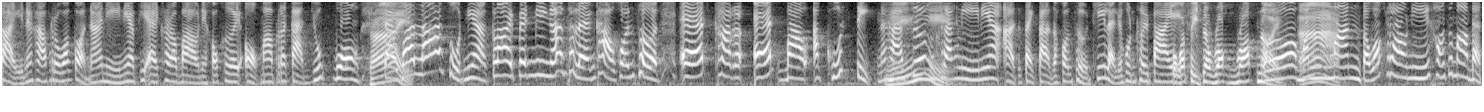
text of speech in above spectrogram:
สัยนะคะ เพราะว่าก่อนหน้านี้เนี่ยพี่แอดคาราบาวเนี่ยเขาเคยออกมาประกาศยุบวง ใช่ แต่ว่าล่าสุดเนี่ยกลายเป็นมีงานแถลงข่าวคอนเสิร์ตแอดคาราแอดบาวอะคูสติกนะคะนี่ซึ่งครั้งนี้เนี่ยอาจจะแตกต่างจากคอนเสิร์ตที่หลายๆคนเคยไป ปกติจะร็อกร็อกหน่อยเออ มันอ่า มันแต่ว่าคราวนี้เขาจะมาแบบ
